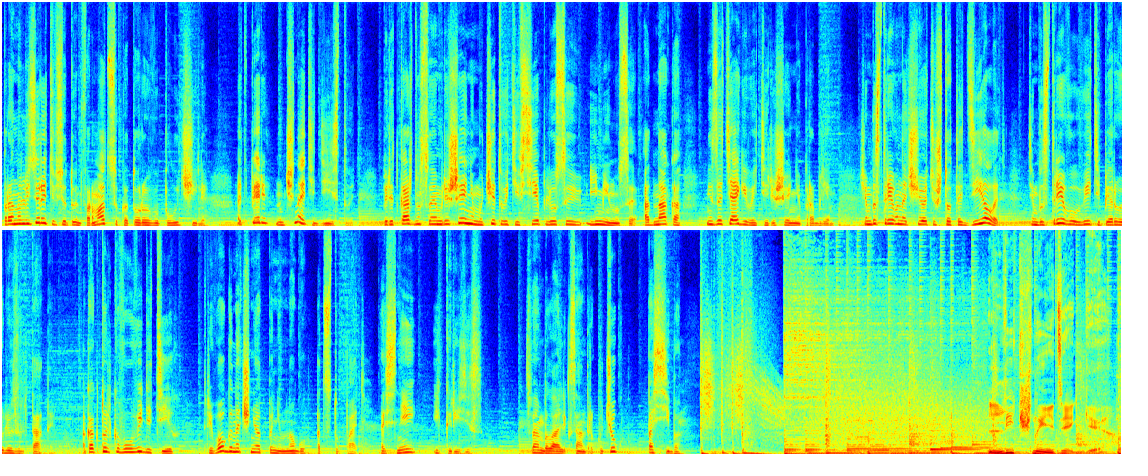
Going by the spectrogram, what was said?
Проанализируйте всю ту информацию, которую вы получили. А теперь начинайте действовать. Перед каждым своим решением учитывайте все плюсы и минусы. Однако не затягивайте решение проблем. Чем быстрее вы начнете что-то делать, тем быстрее вы увидите первые результаты. А как только вы увидите их, тревога начнет понемногу отступать, а с ней и кризис. С вами была Александра Кучук. Спасибо. Личные деньги.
